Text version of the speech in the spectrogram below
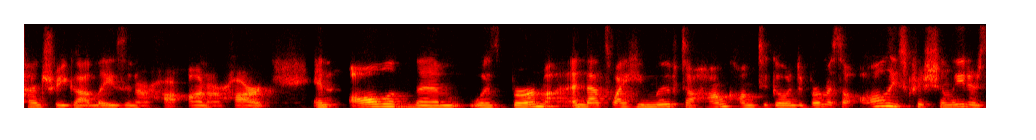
country God lays in our on our heart. And all of them was Burma. And that's why he moved to Hong Kong to go into Burma. So all these Christian leaders.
